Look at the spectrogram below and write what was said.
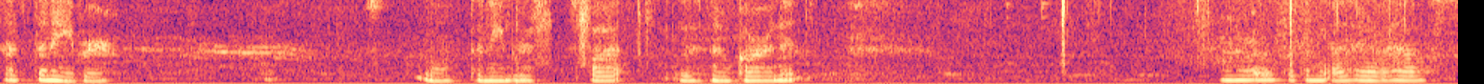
That's the neighbor. Well, the neighbor's spot with no car in it. I wonder what it looks like on the other side of the house.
